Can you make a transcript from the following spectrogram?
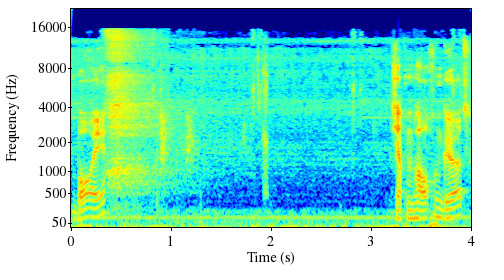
Boy? Ich habe einen Hauchen gehört.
